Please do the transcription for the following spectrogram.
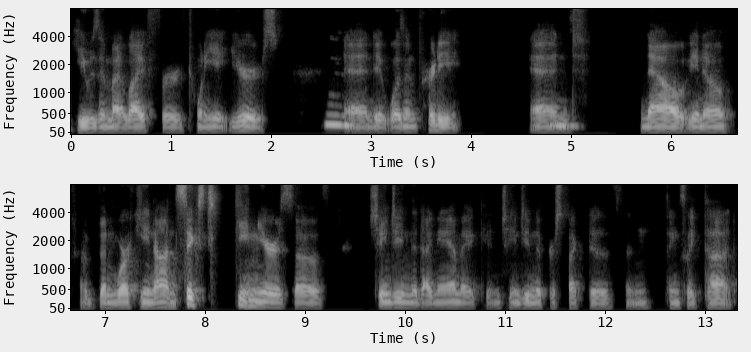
he was in my life for 28 years mm. and it wasn't pretty and mm. now you know i've been working on 16 years of changing the dynamic and changing the perspective and things like that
